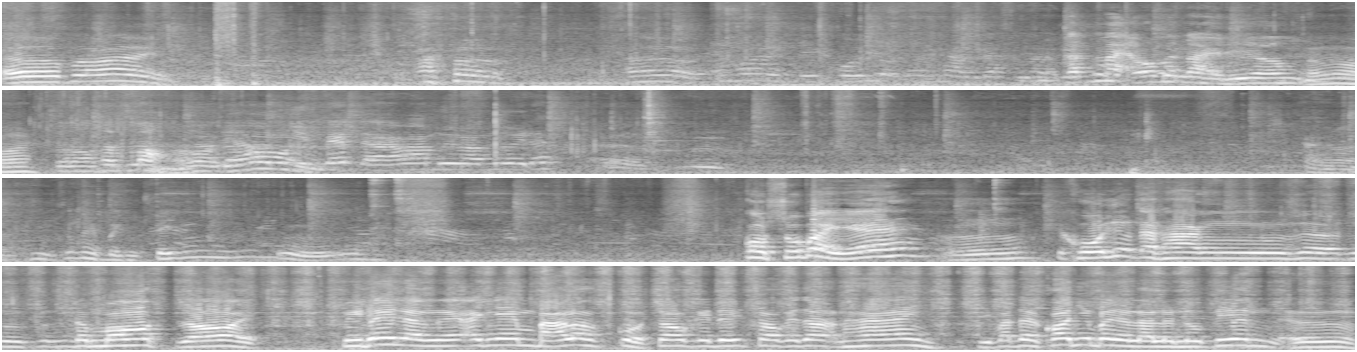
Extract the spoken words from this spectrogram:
Ờ Phương ơi cắt mẹ nó bên này đi không đúng rồi. Cho nó thật mỏng thôi. Đéo đéo một mét đá 30 30 đấy. Ờ ừ. À, cứ phải bình tĩnh. Ừ. cột số 7 ấy. Ừ. cái khối lượng đặt hàng đầm một rồi. Vì đây là người anh em báo là cổ cho cái đấy cho cái giai đoạn 2 thì bắt đầu coi như bây giờ là lần đầu tiên. Ừ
